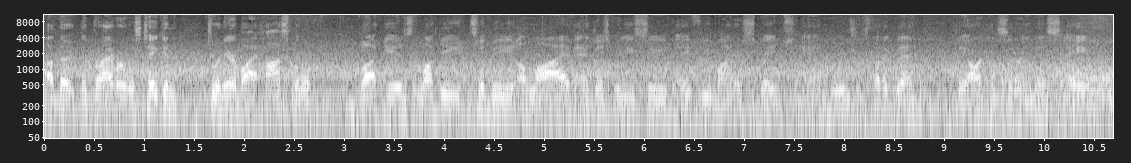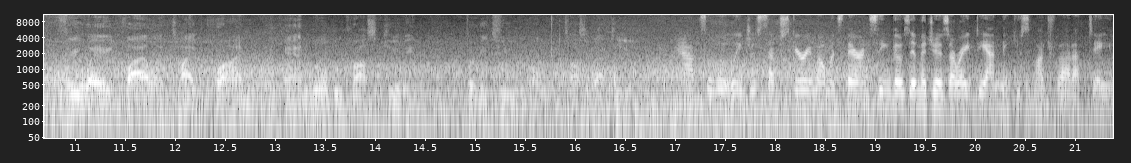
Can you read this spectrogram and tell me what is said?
uh, the, the driver was taken to a nearby hospital but is lucky to be alive and just received a few minor scrapes and bruises. But again, they are considering this a freeway violent type crime and will be prosecuting 32-year-old. We'll toss it back to you. Absolutely. Just such scary moments there and seeing those images. All right, Dan, thank you so much for that update.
